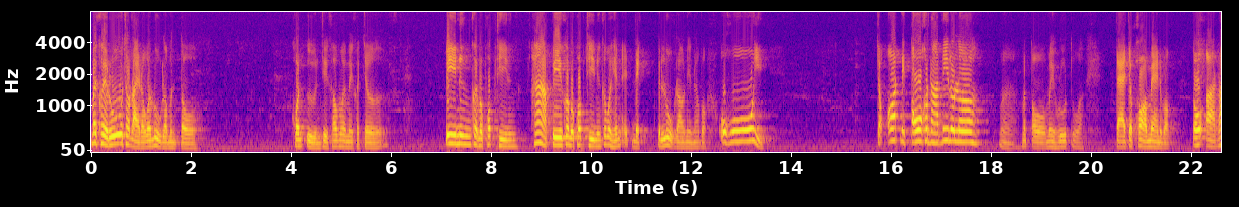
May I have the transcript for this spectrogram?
ไม่ค่อยรู้เท่าไหร่เราว่าลูกเรามันโต คนอื่นที่เขาไม่ไม่ค่อยเจอ ปีหนึ่งค่อยมาพบทีหนึ่งห้าปีค่อยมาพบทีหนึ่งเขามาเห็นเด็กเป็นลูกเราเนี่ยนะบอก โอ้โหเจ้าออดนี่โตขนาดนี้แล้วเลออ่ามันโตไม่รู้ตัว แต่เจ้าพ่อแม่เนี่ยบอก โตอะไร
